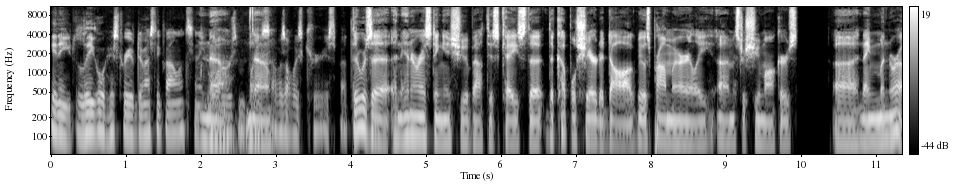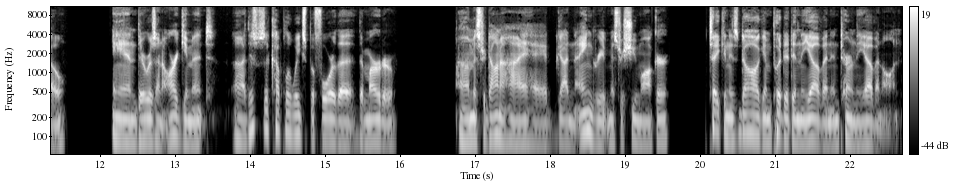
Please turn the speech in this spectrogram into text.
Any legal history of domestic violence? Any no, no. I was always curious about that. There was a, an interesting issue about this case. The the couple shared a dog. It was primarily uh, Mr. Schumacher's, uh, named Monroe, and there was an argument. Uh, this was a couple of weeks before the the murder. Uh, Mr. Donahue had gotten angry at Mr. Schumacher, taken his dog and put it in the oven and turned the oven on.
